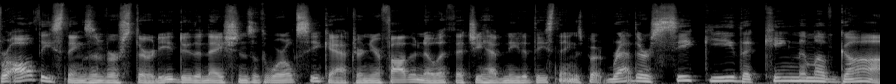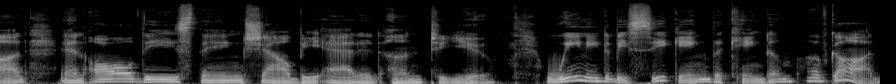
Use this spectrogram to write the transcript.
for all these things in verse 30 do the nations of the world seek after, and your Father knoweth that ye have need of these things. But rather seek ye the kingdom of God, and all these things shall be added unto you. We need to be seeking the kingdom of God.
